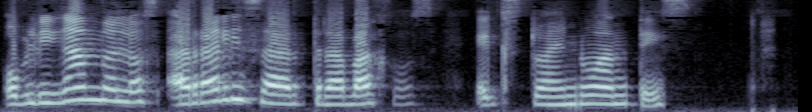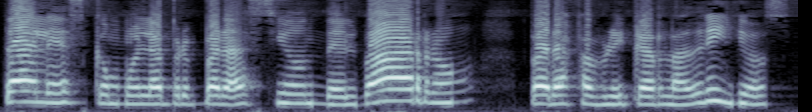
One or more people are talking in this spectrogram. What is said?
obligándolos a realizar trabajos extenuantes tales como la preparación del barro para fabricar ladrillos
